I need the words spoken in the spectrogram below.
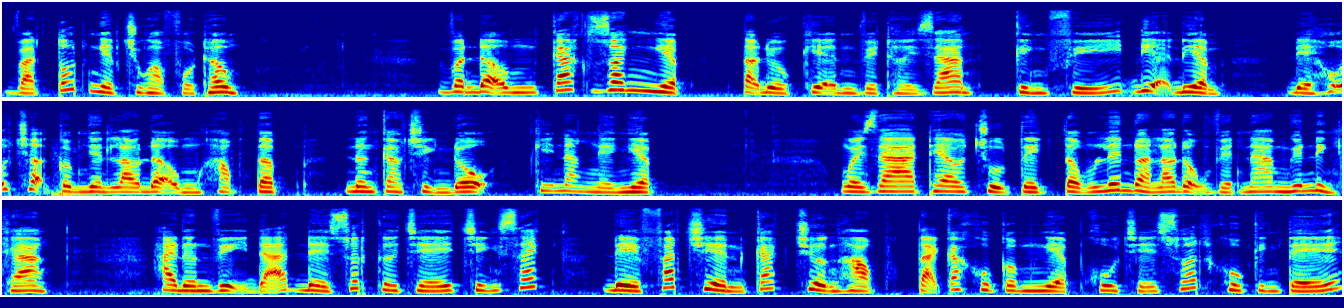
và tốt nghiệp trung học phổ thông. Vận động các doanh nghiệp tạo điều kiện về thời gian, kinh phí, địa điểm để hỗ trợ công nhân lao động học tập, nâng cao trình độ, kỹ năng nghề nghiệp. Ngoài ra, theo Chủ tịch Tổng Liên đoàn Lao động Việt Nam Nguyễn Đình Khang, hai đơn vị đã đề xuất cơ chế chính sách để phát triển các trường học tại các khu công nghiệp, khu chế xuất, khu kinh tế,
